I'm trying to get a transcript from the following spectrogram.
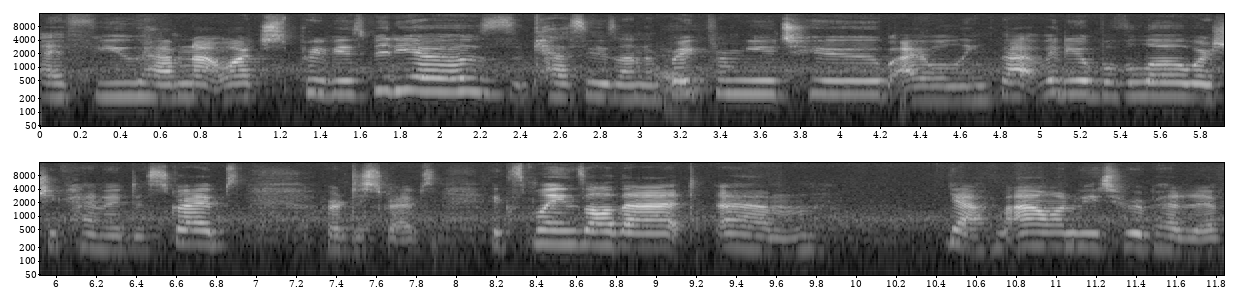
if you have not watched previous videos, Cassie is on a break from YouTube. I will link that video below where she kind of describes, or describes, explains all that. Um, yeah, I don't want to be too repetitive.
